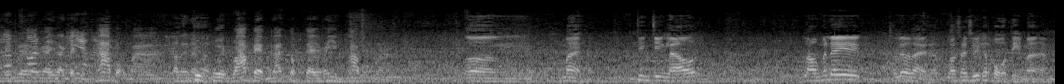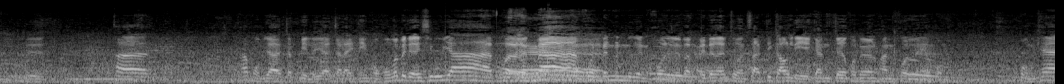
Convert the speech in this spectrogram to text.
ไหมเลยยังไงหลังจากเห็นภาพออกมาอะไรนะครับ ถูกเปิดวาร์ปแบบนั้นตกใจไหม่เห็นภาพออกมา เออไม่ครับจริง ๆแล้ว เราไม่ได้เขาเรียกว่าอะไรครับเราใช้ชีวิตกันปกติมากครับคือ ถ้าถ้าผมอยากจะปิดหรืออยากจะอะไรจริงผมคงไม่ไปเดินชิบุย่าเปิดหน้าคนเป็นหมื่นๆคนหรือแบบไปเดินสวนสัตว์ที่เกาหลีกันเจอคนเป็นพันๆคนเลยครับผมผมแค่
